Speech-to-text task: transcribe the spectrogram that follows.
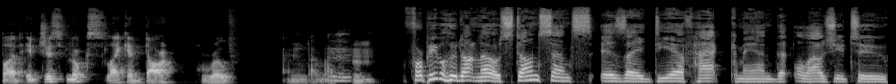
but it just looks like a dark roof. And I'm like, Mm. hmm. For people who don't know, Stonesense is a DF hack command that allows you to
